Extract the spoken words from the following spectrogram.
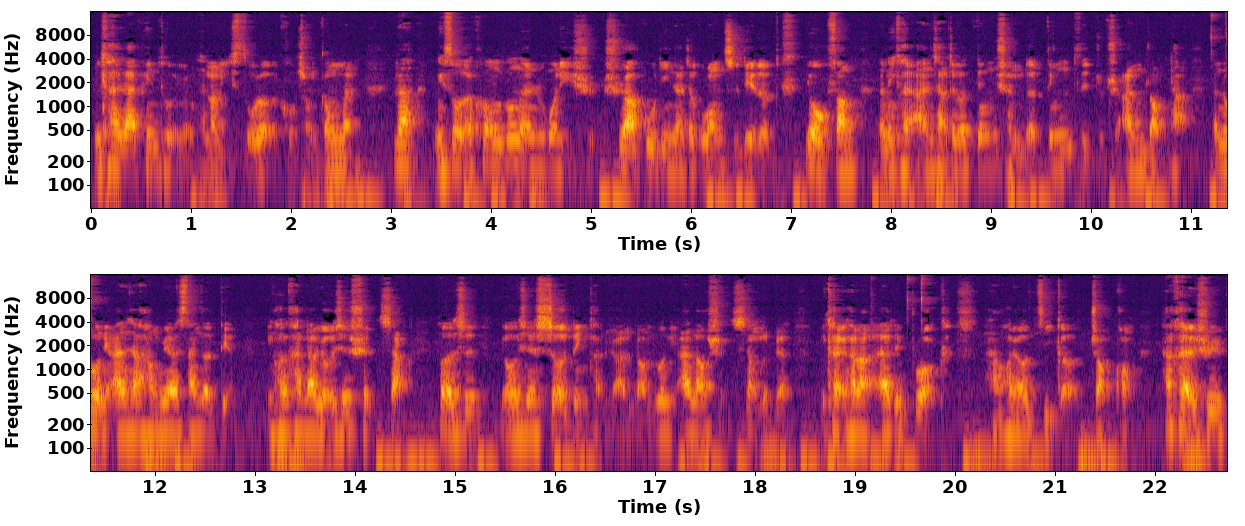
你可以在拼图里面看到你所有的扩充功能。那你所有的扩充功能，如果你需需要固定在这个网址列的右方，那你可以按下这个钉绳的钉子就去安装它。那如果你按下旁边的三个点，你会看到有一些选项。或者是有一些设定可以去安装。如果你按照选项那边，你可以看到 Edit Block，它会有几个状况。它可以去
